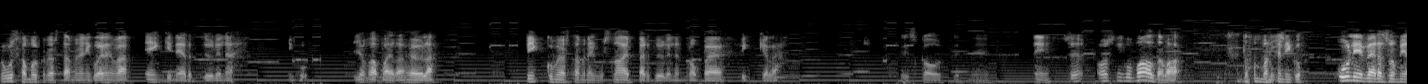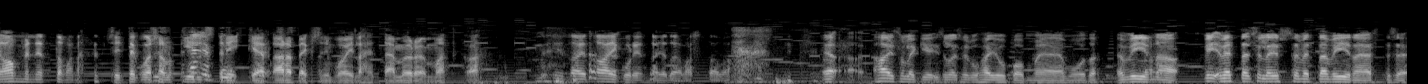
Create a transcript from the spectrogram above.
Nuuskamulkku olisi tämmönen niinku enemmän engineer-tyylinen, niinku joka paikan höylä. Pikku myös tämmönen niinku sniper-tyylinen nopea pikkelä. Siis koutti, niin. Niin, se olisi niinku valtava tommonen niinku universumi ammennettavana. Sitten kun on saanut killstreakia tarpeeksi, niin voi lähettää mörön matkaa. Niin, tai taikurin tai jotain vastaavaa. Ja Haisullekin sillä olisi joku hajupommeja ja muuta. Ja viinaa, vi, vettä, sillä jos se vettää viinaa ja sitten se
